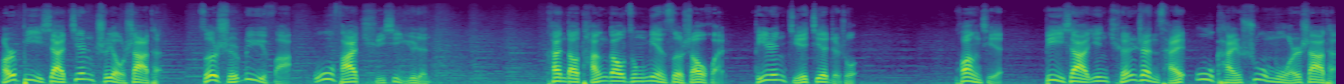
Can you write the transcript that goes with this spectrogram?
而陛下坚持要杀他，则使律法无法取信于人。看到唐高宗面色稍缓，狄仁杰接着说。况且，陛下因全善才误砍树木而杀他，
